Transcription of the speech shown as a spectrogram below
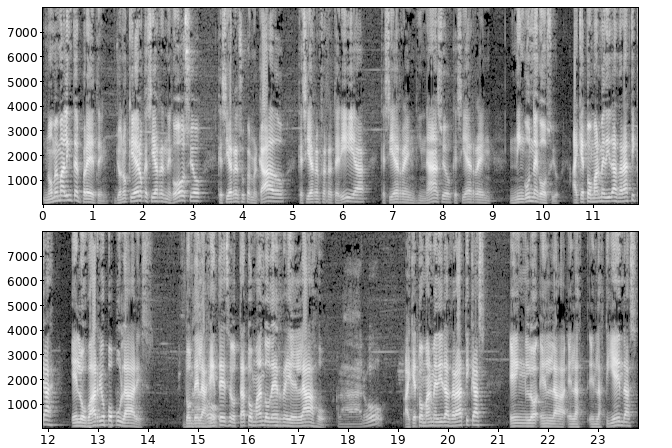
no me malinterpreten. Yo no quiero que cierren negocios, que cierren supermercados, que cierren ferretería, que cierren gimnasio, que cierren ningún negocio. Hay que tomar medidas drásticas en los barrios populares, donde la gente se lo está tomando de relajo. Claro. Hay que tomar medidas drásticas en, en, la, en las tiendas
